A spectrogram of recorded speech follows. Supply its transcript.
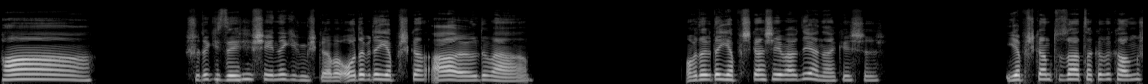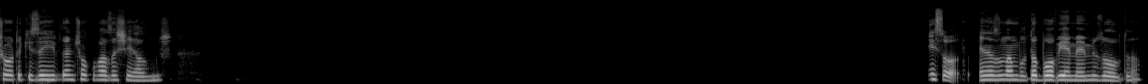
Ha, şuradaki zehir şeyine girmiş galiba. Orada bir de yapışkan. Aa öldü lan. Orada bir de yapışkan şey vardı yani arkadaşlar. Yapışkan tuzağa takılı kalmış. Oradaki zehirden çok fazla şey almış. Neyse en azından burada bol yemeğimiz oldu.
